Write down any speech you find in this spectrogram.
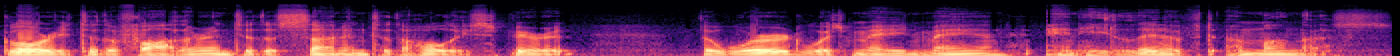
Glory to the Father, and to the Son, and to the Holy Spirit. The Word was made man, and he lived among us.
